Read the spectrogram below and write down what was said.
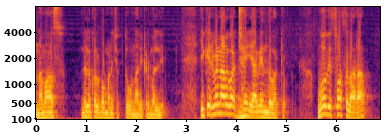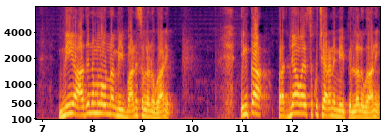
నమాజ్ నెలకొల్పమని చెప్తూ ఉన్నారు ఇక్కడ మళ్ళీ. ఇక ఇరవై నాలుగో అధ్యాయం యాభై ఎనిమిదో వాక్యం. ఓ విశ్వాసులారా మీ ఆధీనంలో ఉన్న మీ బానిసలను కానీ ఇంకా ప్రజ్ఞా వయస్సుకు చేరని మీ పిల్లలు కానీ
